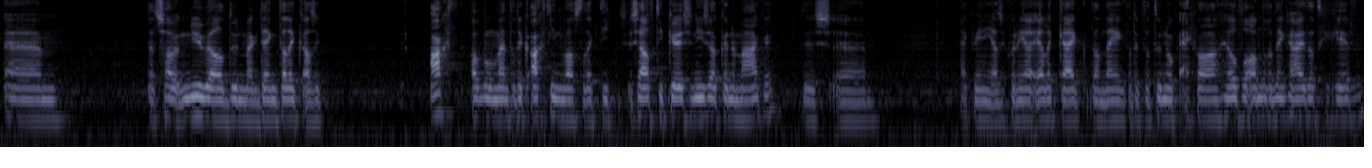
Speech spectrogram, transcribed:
Ehm, dat zou ik nu wel doen, maar ik denk dat ik als ik acht, op het moment dat ik 18 was, dat ik die, zelf die keuze niet zou kunnen maken. Dus ehm, ik weet niet, als ik gewoon heel eerlijk kijk, dan denk ik dat ik dat toen ook echt wel aan heel veel andere dingen uit had gegeven.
